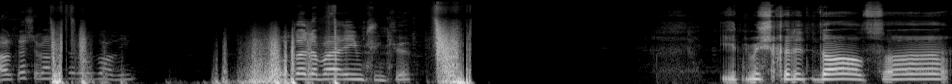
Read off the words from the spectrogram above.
Arkadaşlar ben bir de roza alayım. Rozayla bayağı iyiyim çünkü. 70 kredi daha alsak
